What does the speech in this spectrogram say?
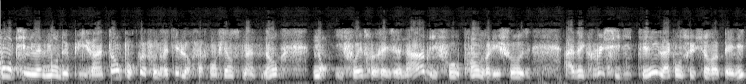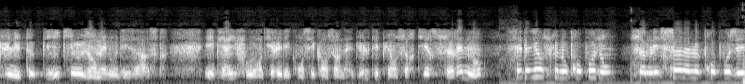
continuellement depuis 20 ans, pourquoi faudrait-il leur faire confiance maintenant? Non, il faut être raisonnable, il faut prendre les choses avec lucidité. La construction européenne est une utopie qui nous emmène au désastre. Eh bien, il faut en tirer les conséquences en adulte et puis en sortir sereinement. C'est d'ailleurs ce que nous proposons. Nous sommes les seuls à le proposer.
